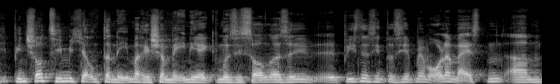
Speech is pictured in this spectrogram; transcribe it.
Ich bin schon ziemlich ein unternehmerischer Maniac, muss ich sagen. Also Business interessiert mich am allermeisten. Ähm,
